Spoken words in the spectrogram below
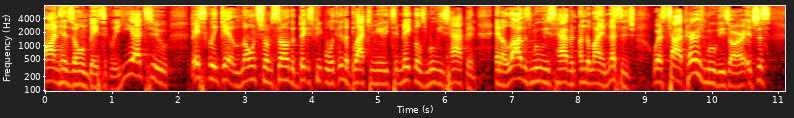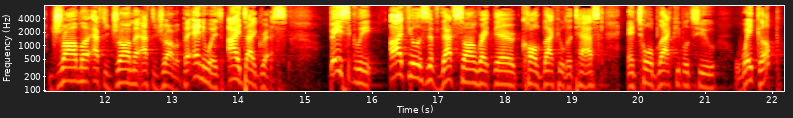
on his own basically. He had to basically get loans from some of the biggest people within the black community to make those movies happen. And a lot of his movies have an underlying message, whereas Ty Perry's movies are, it's just drama after drama after drama. But anyways, I digress. Basically, I feel as if that song right there called black people to task and told black people to wake up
